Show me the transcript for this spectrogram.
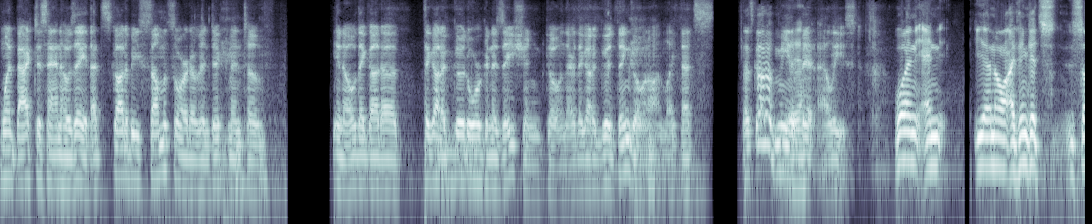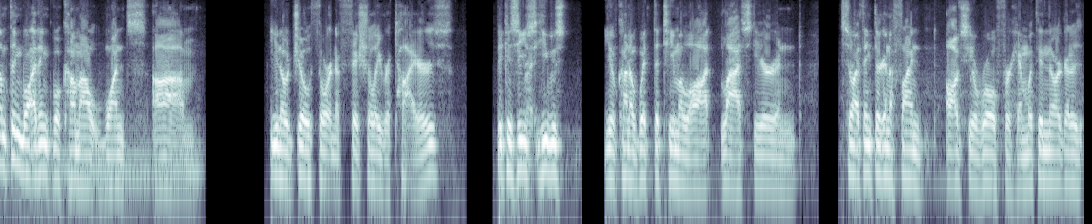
went back to San Jose. That's got to be some sort of indictment of, you know, they got a they got a good organization going there. They got a good thing going on. Like that's that's got to mean Yeah. a bit at least. Well, and, and you know, I think it's something. Well, I think will come out once, um, you know, Joe Thornton officially retires, because he's Right. he was, you know, kind of with the team a lot last year, and so I think they're going to find obviously a role for him within the orga-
